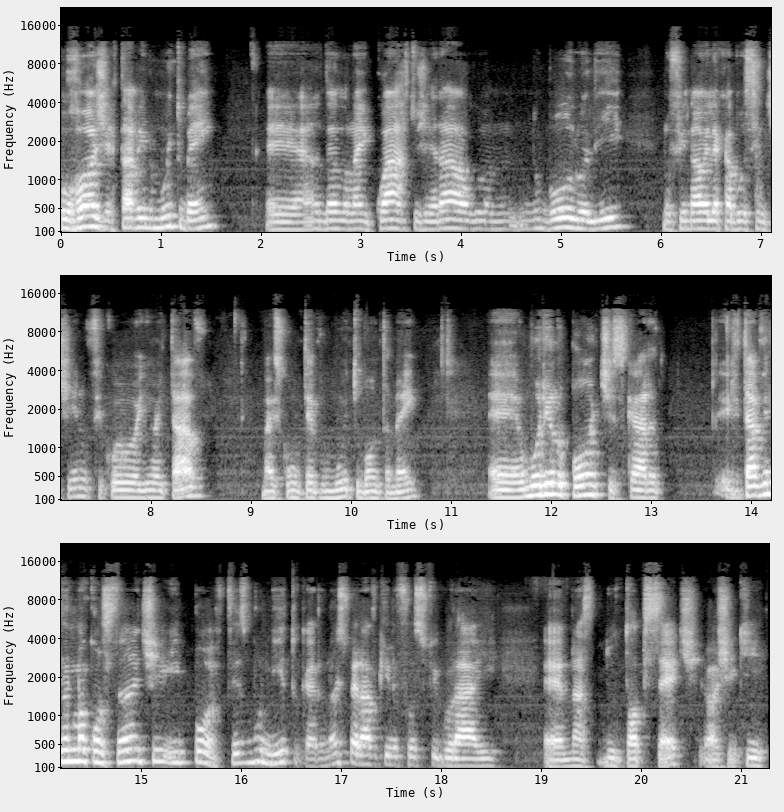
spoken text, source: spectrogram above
O Roger estava indo muito bem, é, andando lá em quarto geral, no bolo ali. No final ele acabou sentindo, ficou em oitavo mas com um tempo muito bom também. É, o Murilo Pontes, cara, ele tá vindo numa constante e, pô, fez bonito, cara. Eu não esperava que ele fosse figurar aí é, na, no top 7. Eu achei que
